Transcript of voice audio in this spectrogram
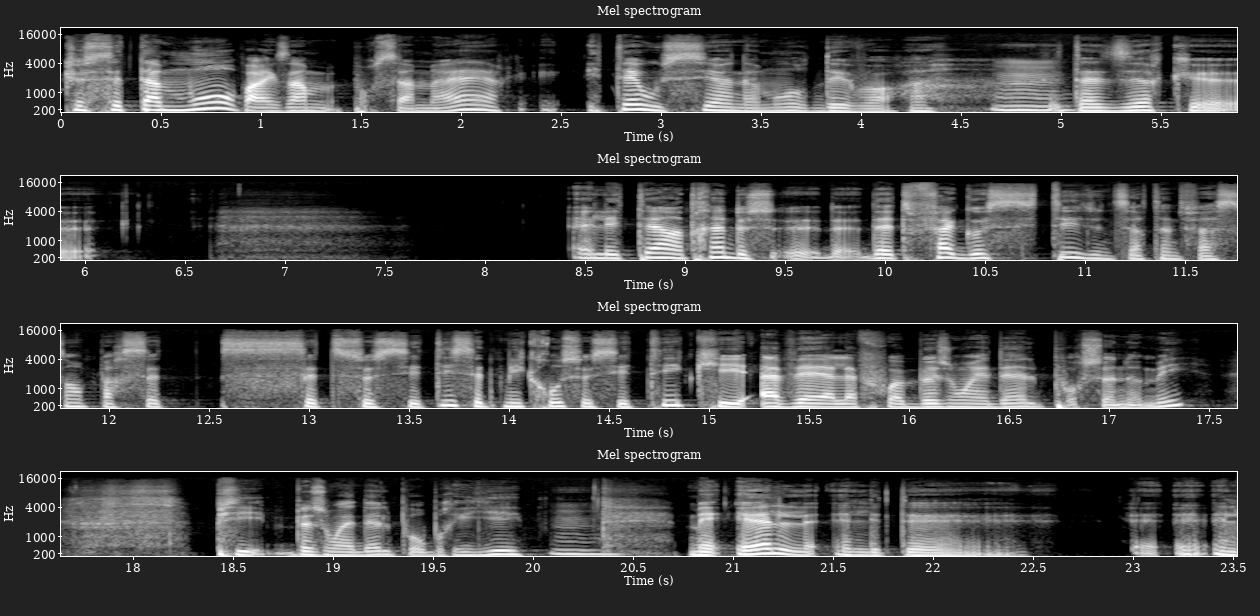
que cet amour, par exemple, pour sa mère, était aussi un amour dévorant. Hmm. C'est-à-dire que elle était en train d'être phagocytée d'une certaine façon par cette, cette société, cette micro-société qui avait à la fois besoin d'elle pour se nommer, puis besoin d'elle pour briller. Hmm. Mais elle, elle était... Elle,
